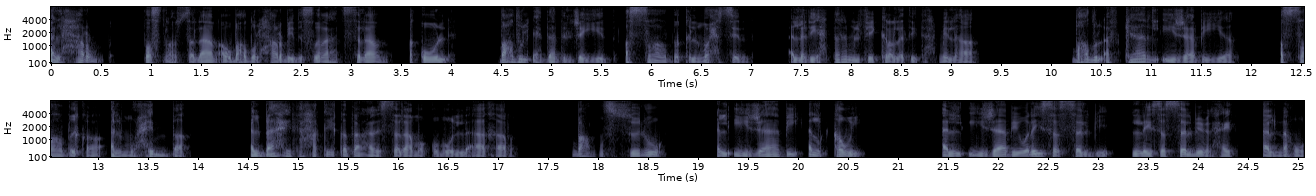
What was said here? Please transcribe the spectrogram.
"الحرب تصنع السلام." أو بعض الحرب لصناعة السلام. أقول: بعض الإعداد الجيد، الصادق، المحسن، الذي يحترم الفكرة التي تحملها، بعض الأفكار الإيجابية الصادقة، المحبة، الباحثة حقيقة عن السلام وقبول الآخر، بعض السلوك الإيجابي القوي، الإيجابي وليس السلبي، ليس السلبي من حيث أنه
